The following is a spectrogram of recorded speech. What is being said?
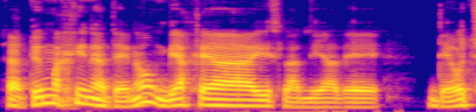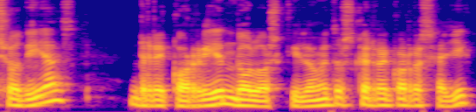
O sea, tú imagínate, ¿no? Un viaje a Islandia de, de ocho días recorriendo los kilómetros que recorres allí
